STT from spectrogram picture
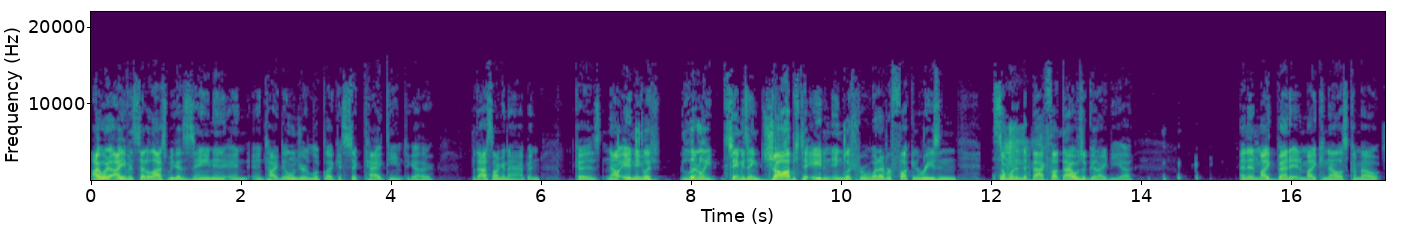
I would. I even said it last week that Zayn and, and, and Tye Dillinger look like a sick tag team together. but that's not going to happen because now Aiden English literally Sami Zayn jobs to Aiden English for whatever fucking reason. Someone in the back thought that was a good idea, and then Mike Bennett and Mike Kanellis come out,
